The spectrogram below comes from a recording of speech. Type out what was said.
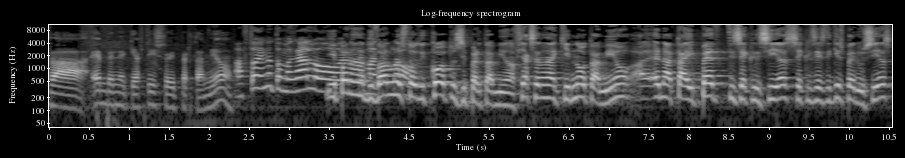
θα έμπαινε και αυτή στο υπερταμείο; Αυτό είναι το μεγάλο. Είπαν να τη βάλουν στο δικό τους υπερταμείο, να φτιάξουν ένα κοινό ταμείο, ένα ταϊπέδ της Εκκλησίας, της εκκλησιαστικής περιουσίας.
